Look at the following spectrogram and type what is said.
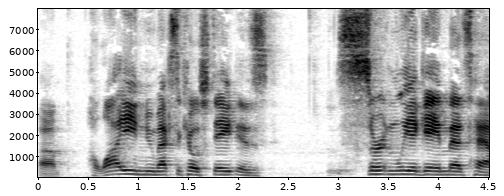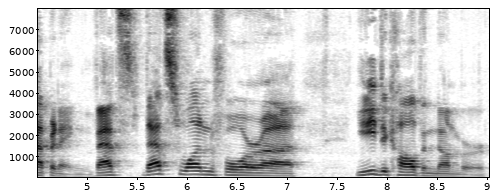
Um, Hawaii, New Mexico State is certainly a game that's happening. That's that's one for uh, you need to call the number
